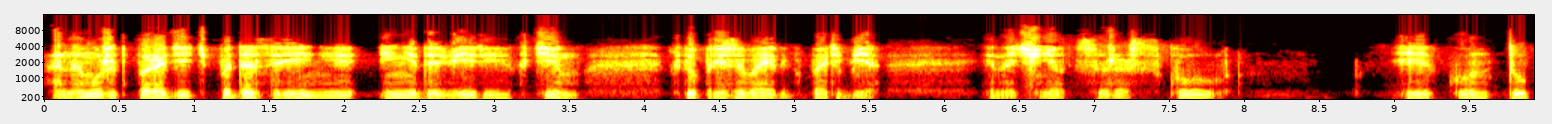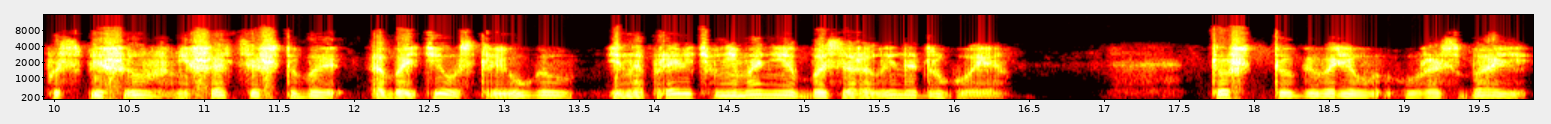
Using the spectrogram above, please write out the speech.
она может породить подозрение и недоверие к тем, кто призывает к борьбе, и начнется раскол. И Кунту поспешил вмешаться, чтобы обойти острый угол и направить внимание Базаралы на другое. То, что говорил Уразбай,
